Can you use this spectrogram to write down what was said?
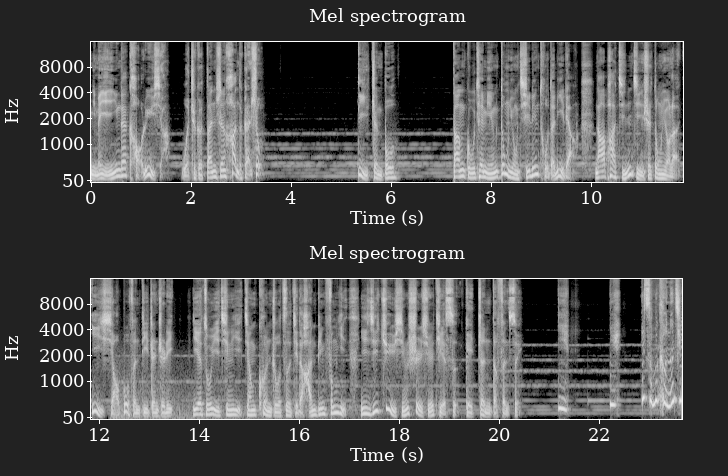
你们也应该考虑一下我这个单身汉的感受。地震波，当古天明动用麒麟土的力量，哪怕仅仅是动用了一小部分地震之力。也足以轻易将困住自己的寒冰封印以及巨型嗜血铁刺给震得粉碎。你，你，你怎么可能轻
